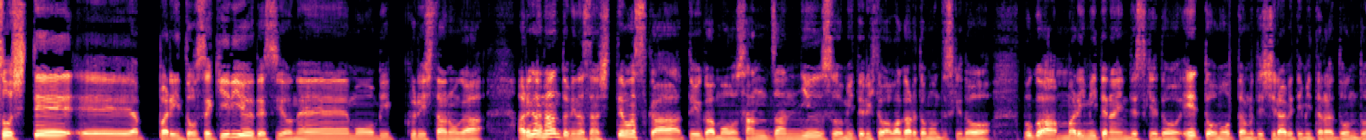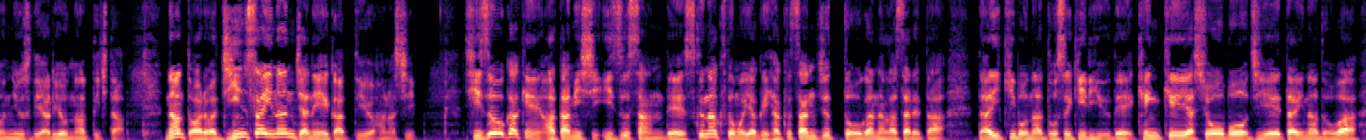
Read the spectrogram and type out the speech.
そして、えー、やっぱり土石流ですよね。もうびっくりしたのが。あれがなんと皆さん知ってますか？っていうかもう散々ニュースを見てる人はわかると思うんですけど、僕はあんまり見てないんですけど、えと思ったので調べてみたらどんどんニュースでやるようになってきた。なんとあれは人災なんじゃねえかっていう話。静岡県熱海市伊豆山で少なくとも約130頭が流された大規模な土石流で、県警や消防、自衛隊などは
